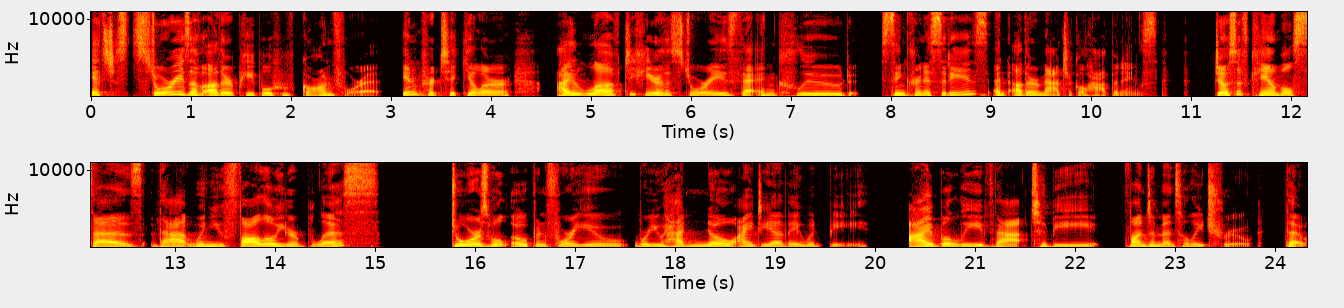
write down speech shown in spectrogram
it's just stories of other people who've gone for it. In particular, I love to hear the stories that include synchronicities and other magical happenings. Joseph Campbell says that when you follow your bliss, doors will open for you where you had no idea they would be. I believe that to be fundamentally true. That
